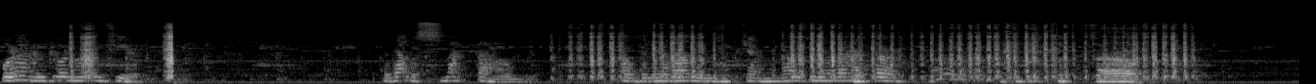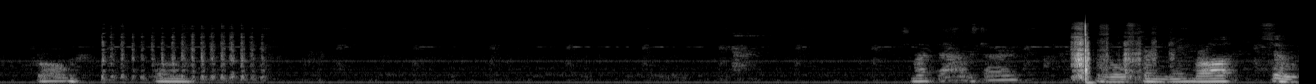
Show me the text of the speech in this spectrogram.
We're under Jordan Rings here. But that was SmackDown. That was the main event, ladies and gentlemen. That was the event right there. So, boom, boom. SmackDown's turn. Turn game. Raw. So,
